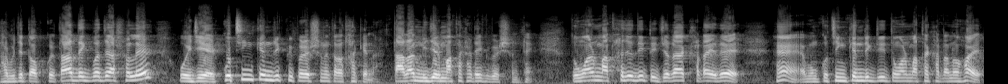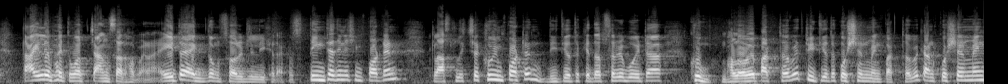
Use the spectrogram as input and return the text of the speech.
ঢাবিতে টপ করে, তারা দেখবা যে আসলে ওই যে কোচিং কেন্দ্রিক প্রিপারেশনে তারা থাকে না। তারা নিজের মাথা খাটাই প্রিপারেশন নেয়। তোমার মাথা যদি টিচাররা খাটাই দেয় হ্যাঁ এবং কোচিং কেন্দ্রিক যদি তোমার মাথা খাটানো হয়, তাইলে ভাই তোমার চান্স আর হবে না। এটা একদম সলিডলি লিখে রাখো। তিনটা জিনিস ইম্পর্টেন্ট ক্লাস লেকচার খুব ইম্পর্টেন্ট দ্বিতীয়ত কেতাব স্যারের বইটা খুব ভালোভাবে পাঠতে হবে, তৃতীয়ত কোশ্চেন ব্যাংক পাঠতে হবে, কারণ কোশ্চেন ব্যাংক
